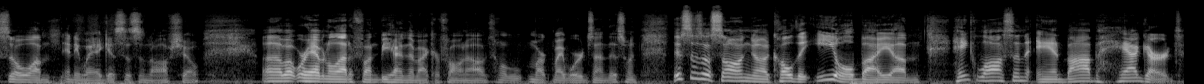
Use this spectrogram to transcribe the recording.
So um, anyway, I guess this is an off show. Uh, but we're having a lot of fun behind the microphone. I'll, mark my words on this one. This is a song uh, called "The Eel" by um, Yank Lawson and Bob Haggart.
